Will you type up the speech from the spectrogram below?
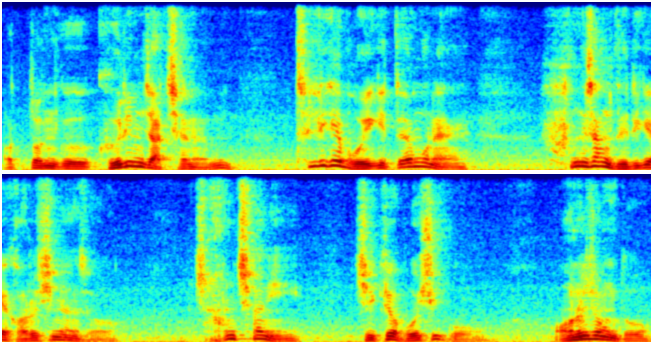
어떤 그 그림 자체는 틀리게 보이기 때문에 항상 느리게 걸으시면서 천천히 지켜보시고 어느 정도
